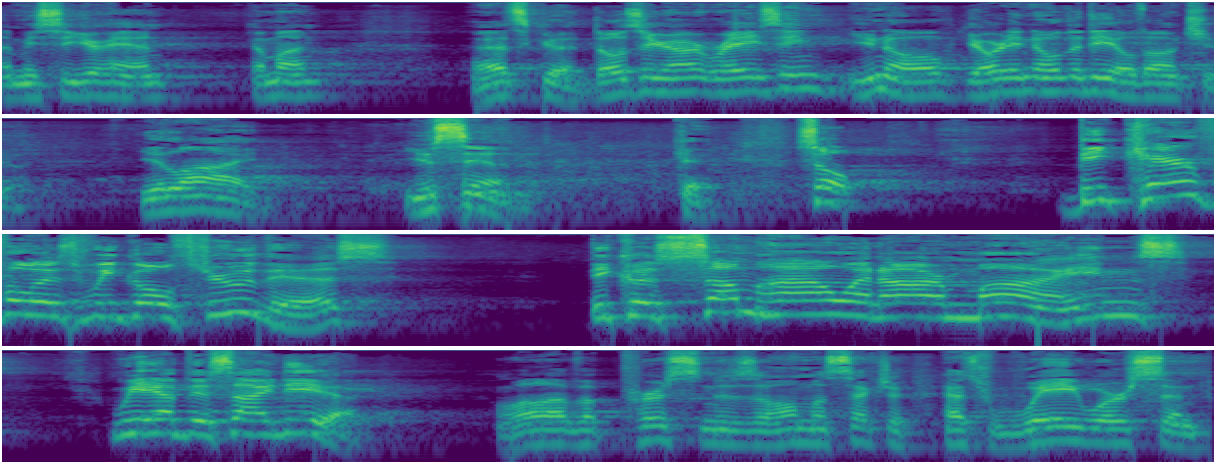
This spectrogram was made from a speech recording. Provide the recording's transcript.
Let me see your hand. Come on. That's good. Those of you aren't raising, you know, you already know the deal, don't you? You lied. You sinned. Okay. So be careful as we go through this because somehow in our minds, we have this idea. Well, if a person is a homosexual, that's way worse than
